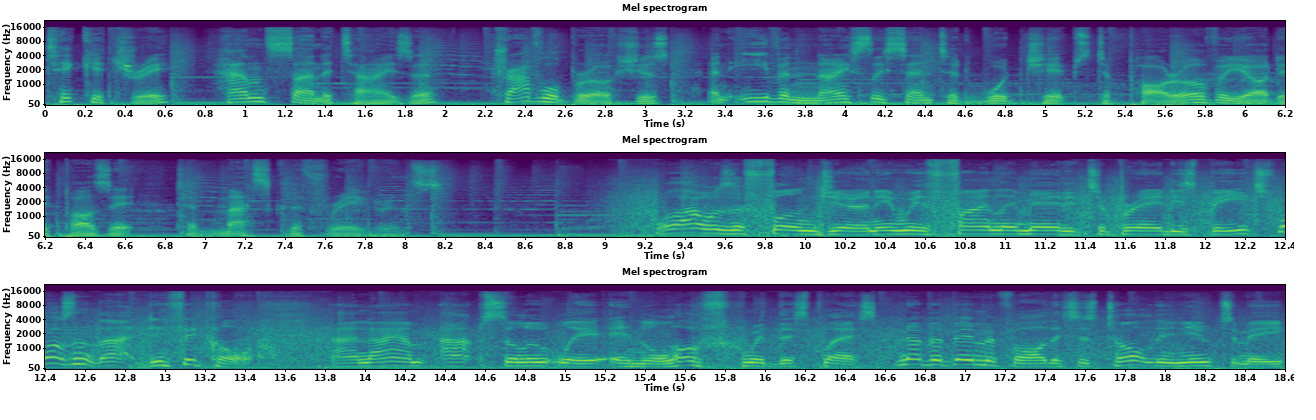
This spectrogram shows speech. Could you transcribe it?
ticketry, hand sanitizer, travel brochures, and even nicely scented wood chips to pour over your deposit to mask the fragrance. Well, that was a fun journey. We've finally made it to Brady's Beach. Wasn't that difficult? And I am absolutely in love with this place. Never been before. This is totally new to me,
